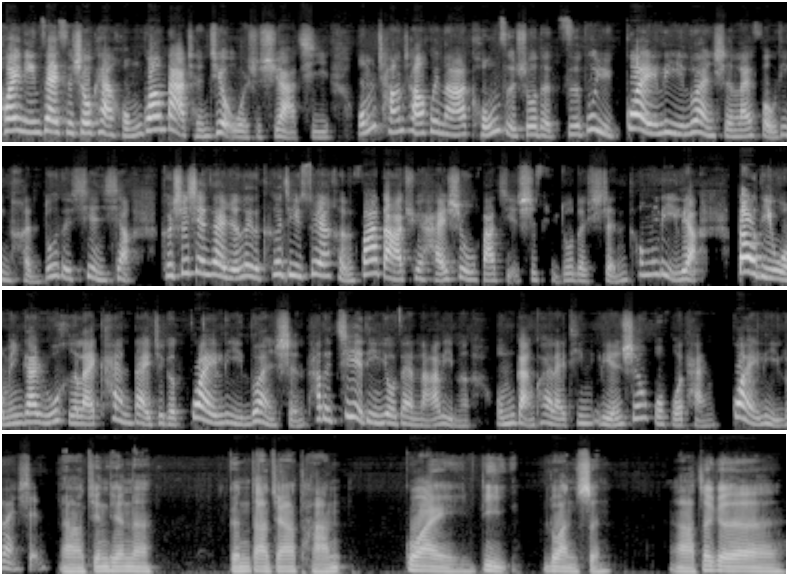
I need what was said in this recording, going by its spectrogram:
欢迎您再次收看《红光大成就》，我是徐雅琪。我们常常会拿孔子说的“子不语怪力乱神”来否定很多的现象。可是现在人类的科技虽然很发达，却还是无法解释许多的神通力量。到底我们应该如何来看待这个怪力乱神？它的界定又在哪里呢？我们赶快来听莲生活佛谈怪力乱神啊！今天呢，跟大家谈怪力乱神。啊，这个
